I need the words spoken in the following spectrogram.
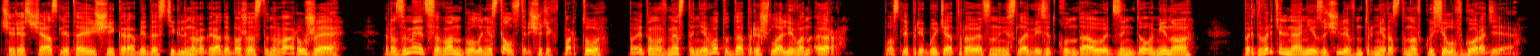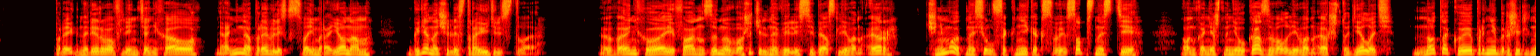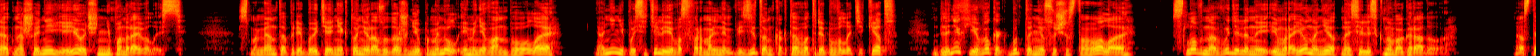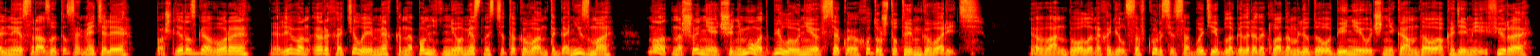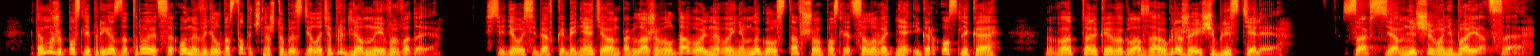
Через час летающие корабли достигли Новограда Божественного Оружия. Разумеется, Ван Буэлэ не стал встречать их в порту, поэтому вместо него туда пришла Ливан Эр. После прибытия троица нанесла визит Кундау и Цзиньдоумину. Предварительно они изучили внутреннюю расстановку сил в городе. Проигнорировав Лин Тяньхао, они направились к своим районам, где начали строительство. Вэнь Хуа и Фан Цзин уважительно вели себя с Ливан Эр, чему относился к ней как к своей собственности, он, конечно, не указывал Ливан Эр, что делать, но такое пренебрежительное отношение ей очень не понравилось. С момента прибытия никто ни разу даже не упомянул имени Ван Буэлэ. Они не посетили его с формальным визитом, как того требовал этикет. Для них его как будто не существовало, словно выделенные им районы не относились к Новограду. Остальные сразу это заметили, пошли разговоры, Ливан Эр хотела им мягко напомнить неуместности такого антагонизма, но отношение Ченьму отбило у нее всякую охоту что-то им говорить. Ван Буэлэ находился в курсе событий благодаря докладам Люда Убини и ученикам Дао Академии Эфира. К тому же после приезда Троицы он увидел достаточно, чтобы сделать определенные выводы. Сидя у себя в кабинете, он поглаживал довольного и немного уставшего после целого дня игр Ослика, вот только его глаза угрожающе блестели. «Совсем ничего не боятся».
